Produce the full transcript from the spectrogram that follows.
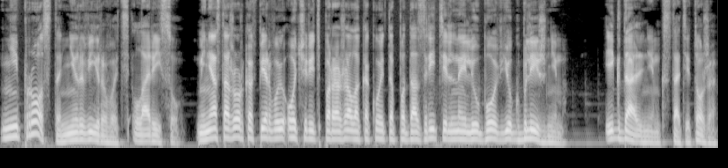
Не просто нервировать Ларису. Меня стажерка в первую очередь поражала какой-то подозрительной любовью к ближним. И к дальним, кстати, тоже.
